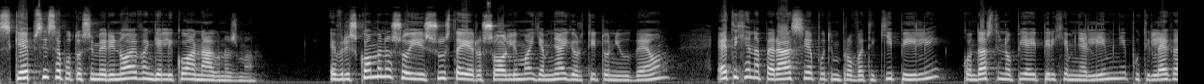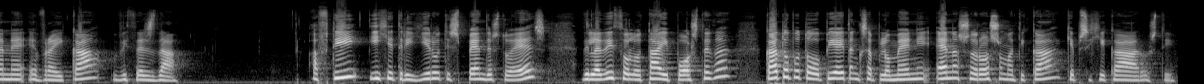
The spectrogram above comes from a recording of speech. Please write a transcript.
Σκέψεις από το σημερινό Ευαγγελικό Ανάγνωσμα Ευρισκόμενος ο Ιησούς στα Ιεροσόλυμα για μια γιορτή των Ιουδαίων, έτυχε να περάσει από την προβατική πύλη, κοντά στην οποία υπήρχε μια λίμνη που τη λέγανε εβραϊκά Βυθεσδά. Αυτή είχε τριγύρω τις πέντε στοές, δηλαδή θολωτά υπόστεγα, κάτω από τα οποία ήταν ξαπλωμένοι ένα σωρό σωματικά και ψυχικά άρρωστοι.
